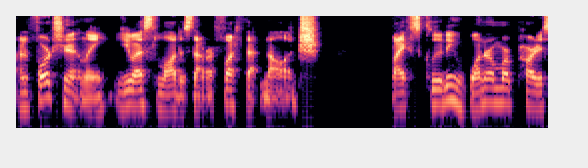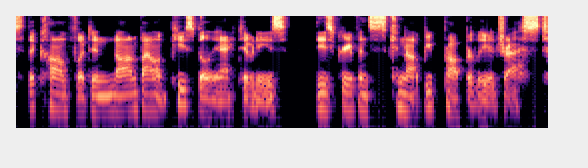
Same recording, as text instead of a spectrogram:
Unfortunately, U.S. law does not reflect that knowledge. By excluding one or more parties to the conflict in nonviolent peacebuilding activities, these grievances cannot be properly addressed.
